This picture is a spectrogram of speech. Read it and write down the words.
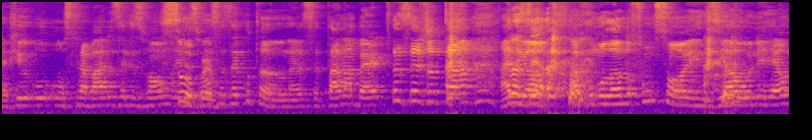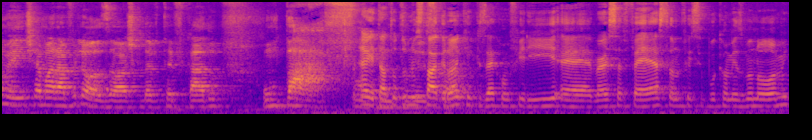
amo que o- os trabalhos eles vão, eles Super. vão se executando, né? Você tá na aberta, você já tá ali, ó, acumulando funções. E a Uni realmente é maravilhosa. Eu acho que deve ter ficado um bafo. É, e tá tudo no. Instagram, quem quiser conferir, é Versa Festa, no Facebook é o mesmo nome.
